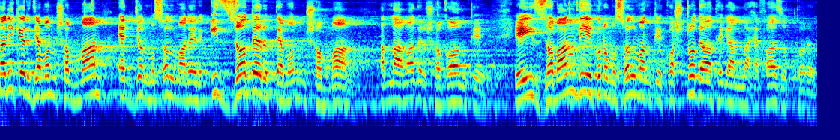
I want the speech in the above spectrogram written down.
তারিখের যেমন সম্মান, একজন মুসলমানের ইজ্জতের তেমন সম্মান। আল্লাহ আমাদের সকলকে এই জবান দিয়ে কোনো মুসলমানকে কষ্ট দেওয়া থেকে আল্লাহ হেফাজত করেন।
